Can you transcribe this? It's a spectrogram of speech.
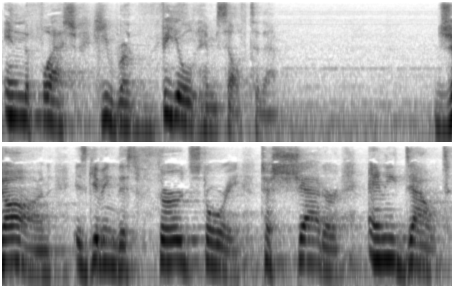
in the flesh. He revealed himself to them. John is giving this third story to shatter any doubt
